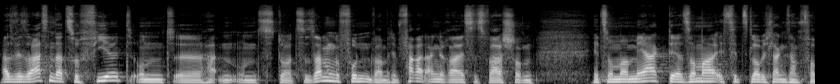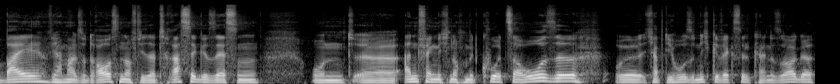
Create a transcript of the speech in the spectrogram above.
Also wir saßen da zu viert und äh, hatten uns dort zusammengefunden, war mit dem Fahrrad angereist. Es war schon jetzt, wo man merkt, der Sommer ist jetzt, glaube ich, langsam vorbei. Wir haben also draußen auf dieser Terrasse gesessen und äh, anfänglich noch mit kurzer Hose. Äh, ich habe die Hose nicht gewechselt, keine Sorge.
